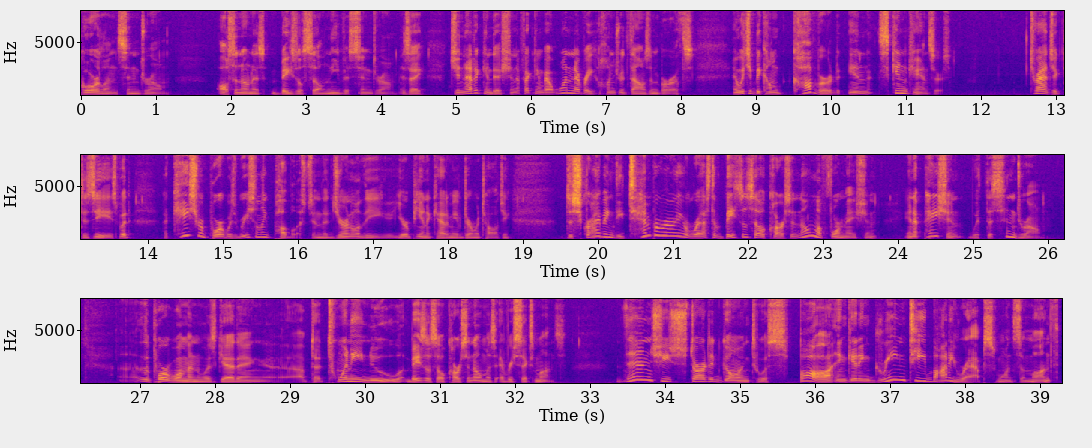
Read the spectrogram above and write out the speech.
Gorlin syndrome, also known as basal cell nevus syndrome, is a genetic condition affecting about 1 in every 100,000 births, in which you become covered in skin cancers. Tragic disease, but a case report was recently published in the Journal of the European Academy of Dermatology describing the temporary arrest of basal cell carcinoma formation in a patient with the syndrome. Uh, the poor woman was getting uh, up to 20 new basal cell carcinomas every six months. Then she started going to a spa and getting green tea body wraps once a month,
